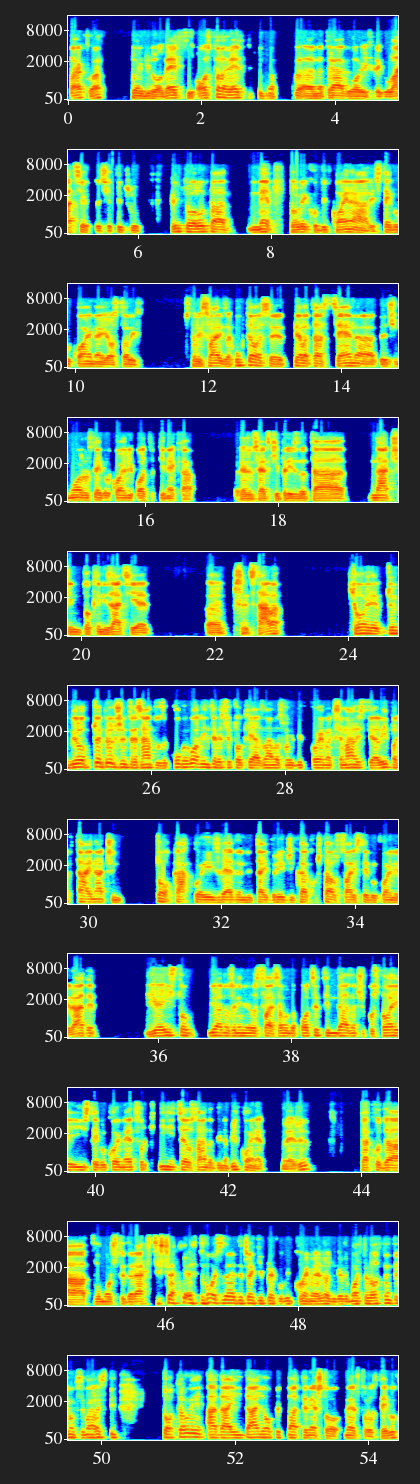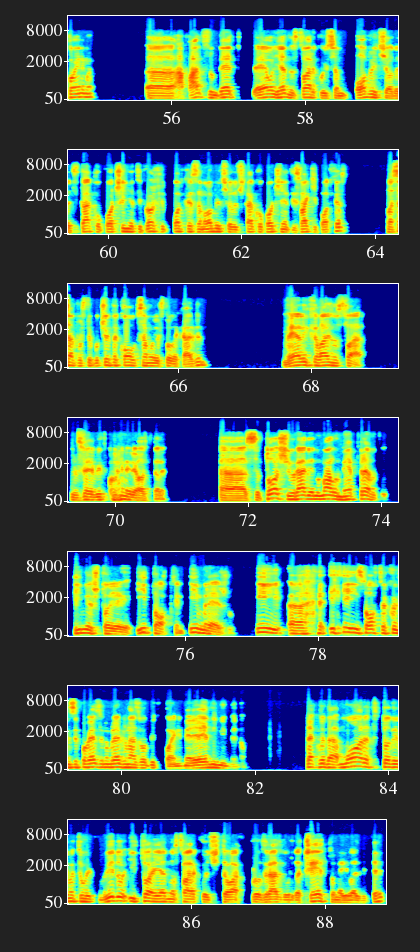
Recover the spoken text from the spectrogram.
tako, a? to je bilo vesti, ostale vesti na, na tragu ovih regulacija koje se tiču kriptovaluta, ne toliko bitcoina, ali stablecoina i ostalih stvari zahuktava se, tela ta scena gde će možda stablecoini postati neka kažem, svetski priznata način tokenizacije e, sredstava. To je, to, je bilo, to je prilično interesantno za koga god interesuje to, ok, ja znam da smo mi bitcoin maksimalisti, ali ipak taj način to kako je izveden taj bridge i kako šta u stvari stablecoini rade je isto jedna zanimljiva stvar. Samo da podsjetim da znači, postoje i stablecoin network i ceo standardi na bitcoin mreži tako da to možete da radite čak, to možete da radite čak i preko Bitcoin mreža, gdje možete da ostanete maksimalisti totalni, a da i dalje opet date nešto, nešto o stablecoinima. Uh, apart from that, evo jedna stvar koju sam obećao da ću tako počinjati, prošli podcast sam obećao da ću tako počinjati svaki podcast, pa sad, pošto je početak ovog, samo još to da kažem, velika važna stvar za sve bitcoinere ostale a, e, Satoshi uradio jednu malu nepravdu time što je i token, i mrežu, i, uh, i software kojim se povezuje na mrežu nazvao Bitcoin, jednim imenom. Tako da morate to da imate uvijek u vidu i to je jedna stvar koju ćete ovako kroz razgovor da često ne ilazite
